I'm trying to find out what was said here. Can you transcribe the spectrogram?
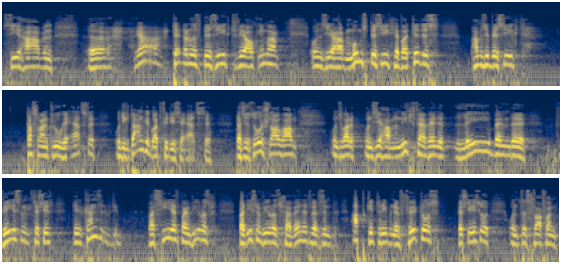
sie haben äh, ja Tetanus besiegt, wie auch immer, und sie haben Mumps besiegt, Hepatitis haben sie besiegt. Das waren kluge Ärzte, und ich danke Gott für diese Ärzte, dass sie so schlau waren und so weiter. Und sie haben nicht verwendet lebende Wesen, verstehst du? Was hier jetzt beim Virus, bei diesem Virus verwendet wird, sind abgetriebene Fötus, verstehst du? Und das war von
